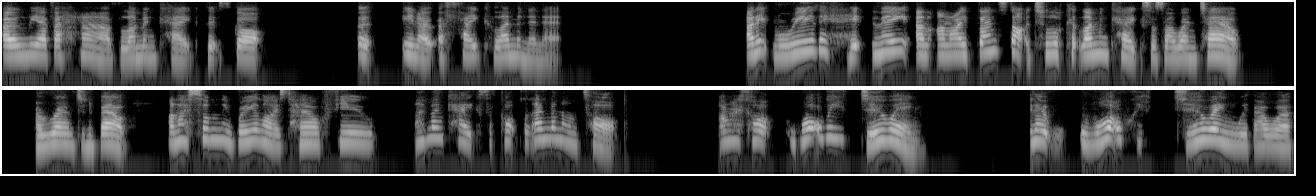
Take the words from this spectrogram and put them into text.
only ever have lemon cake that's got a you know a fake lemon in it and it really hit me and, and I then started to look at lemon cakes as I went out around and about and I suddenly realized how few lemon cakes have got lemon on top. And I thought what are we doing? You know what are we doing with our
